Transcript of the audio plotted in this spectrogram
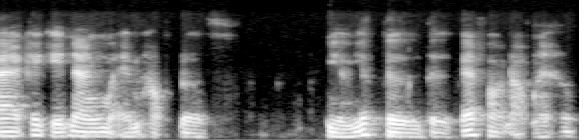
ba cái kỹ năng mà em học được nhiều nhất từ từ các hoạt động này không?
